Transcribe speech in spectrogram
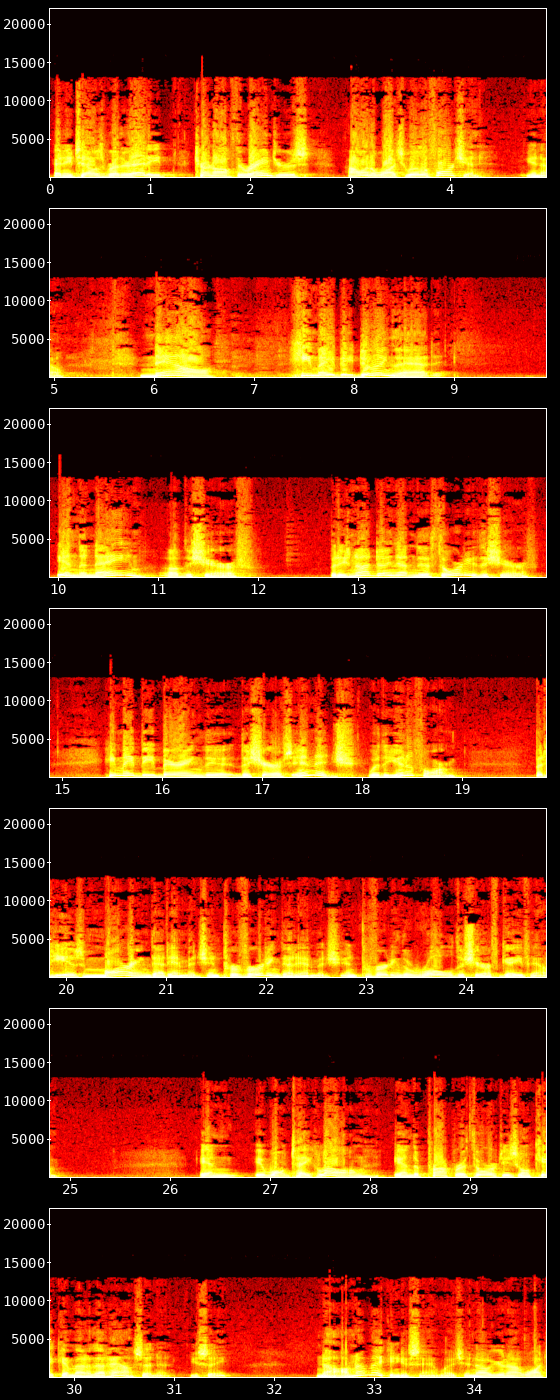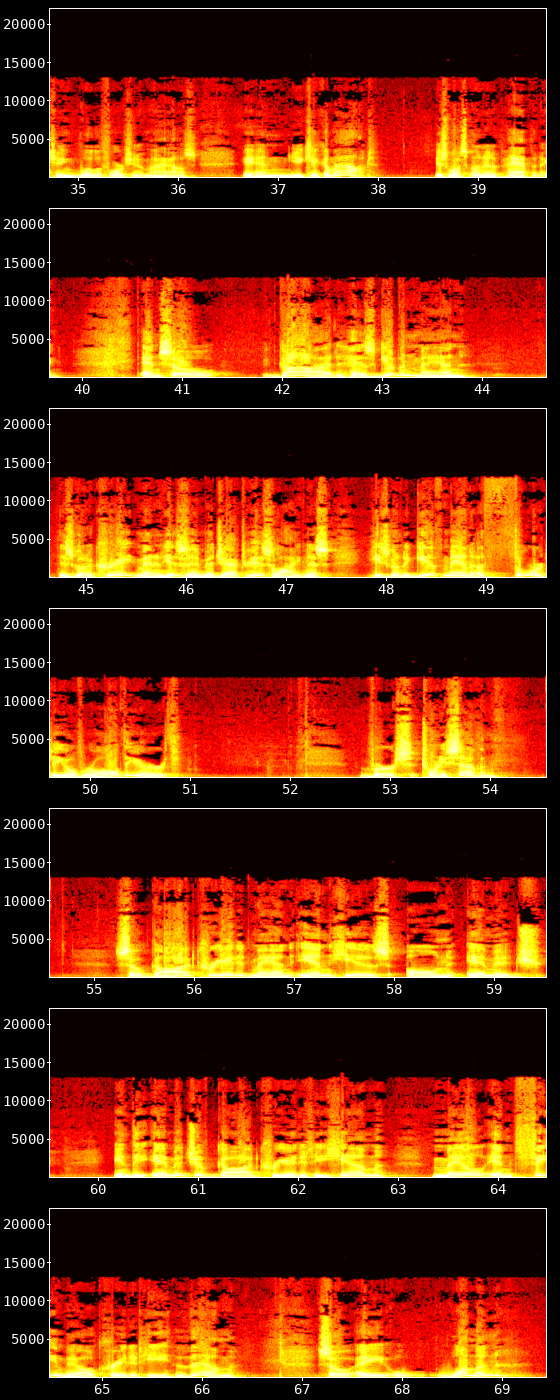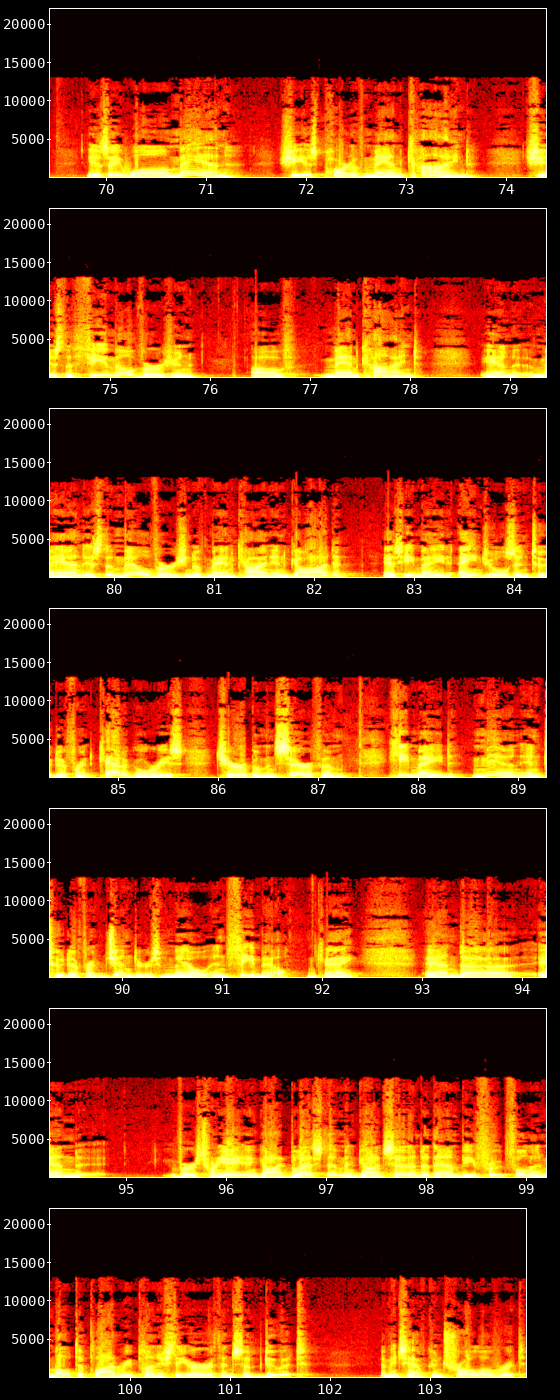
And he tells Brother Eddie turn off the Rangers. I want to watch Wheel of Fortune, you know. Now, he may be doing that in the name of the sheriff, but he's not doing that in the authority of the sheriff. He may be bearing the, the sheriff's image with the uniform, but he is marring that image and perverting that image and perverting the role the sheriff gave him. And it won't take long, and the proper authority is going to kick him out of that house, isn't it? You see? No, I'm not making you a sandwich. And no, you're not watching Wheel of Fortune at my house. And you kick him out, is what's going to end up happening. And so God has given man, is going to create man in his image after his likeness. He's going to give man authority over all the earth. Verse 27. So God created man in his own image. In the image of God created he him, male and female created he them. So a woman is a woman. She is part of mankind. She is the female version of mankind. And man is the male version of mankind. And God, as he made angels in two different categories, cherubim and seraphim, he made men in two different genders, male and female. Okay? And, uh, and verse 28, and God blessed them, and God said unto them, Be fruitful and multiply and replenish the earth and subdue it. That means have control over it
